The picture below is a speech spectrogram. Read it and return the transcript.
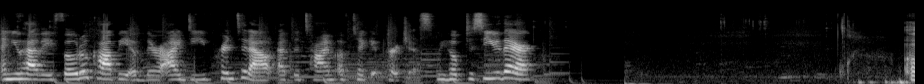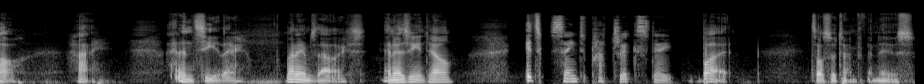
and you have a photocopy of their ID printed out at the time of ticket purchase. We hope to see you there. Oh, hi. I didn't see you there. My name's Alex, and as you can tell, it's St. Patrick's Day. but it's also time for the news.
